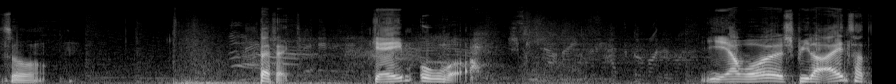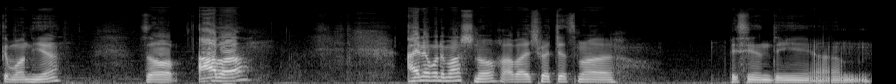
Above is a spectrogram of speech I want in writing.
So. Perfekt. Game over. Jawohl, Spieler 1 hat gewonnen hier. So, aber eine Runde du noch, aber ich werde jetzt mal bisschen die, ähm,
